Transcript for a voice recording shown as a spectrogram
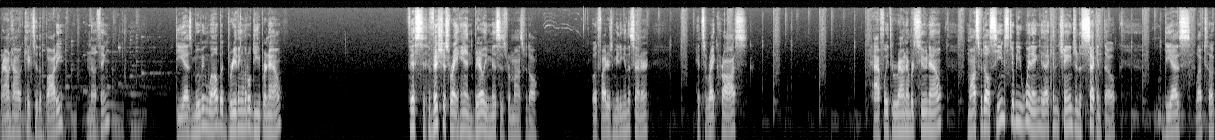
Roundhouse kick to the body. Nothing. Diaz moving well, but breathing a little deeper now. This vicious right hand barely misses for Masvidal. Both fighters meeting in the center. Hits a right cross. Halfway through round number two now. Masvidal seems to be winning. That can change in a second, though. Diaz, left hook.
